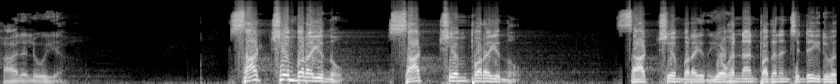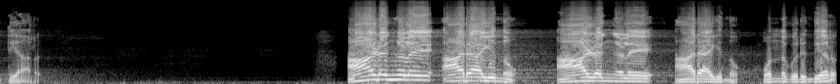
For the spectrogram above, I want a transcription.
ഹാലലൂയ സാക്ഷ്യം പറയുന്നു. സാക്ഷ്യം പറയുന്നു. സാക്ഷ്യം പറയുന്നു. യോഹന്നാൻ പതിനഞ്ചിന്റെ ഇരുപത്തിയാറ്. ആഴങ്ങളെ ആരായുന്നു? ആഴങ്ങളെ ആരായുന്നു? ഒന്ന് കുരിന്തിയർ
